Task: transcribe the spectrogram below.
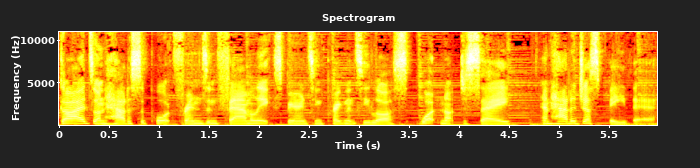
guides on how to support friends and family experiencing pregnancy loss, what not to say, and how to just be there.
